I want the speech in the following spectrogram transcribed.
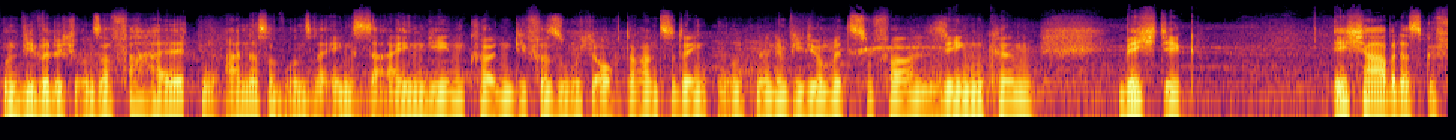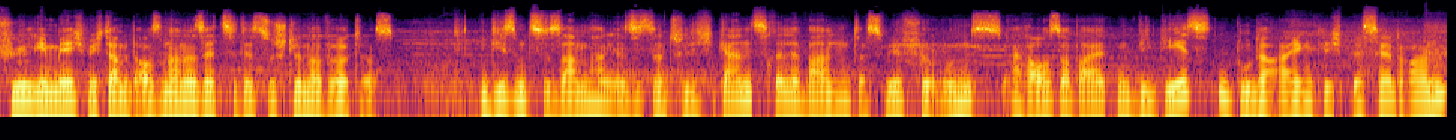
und wie wir durch unser Verhalten anders auf unsere Ängste eingehen können. Die versuche ich auch daran zu denken, unten in dem Video mit zu verlinken. Wichtig, ich habe das Gefühl, je mehr ich mich damit auseinandersetze, desto schlimmer wird es. In diesem Zusammenhang ist es natürlich ganz relevant, dass wir für uns herausarbeiten, wie gehst du da eigentlich bisher dran?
